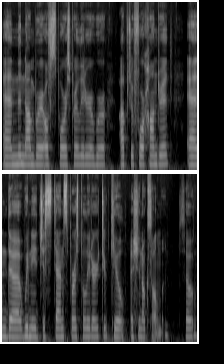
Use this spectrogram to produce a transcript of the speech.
and the number of spores per liter were up to 400, and uh, we need just 10 spores per liter to kill a Chinook salmon. So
